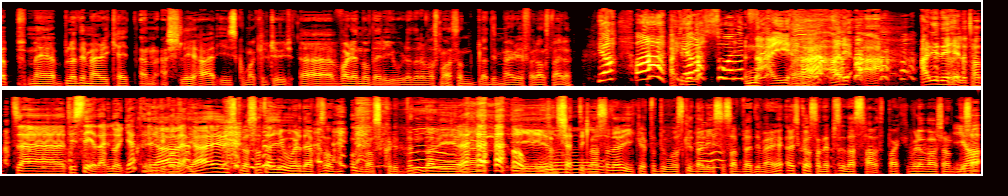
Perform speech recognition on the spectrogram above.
Pup med Bloody Mary, Kate and Ashley her i Skumma kultur. Uh, var det noe dere gjorde da dere var små? Sånn Bloody Mary foran speilet? Ja! Ah, jeg det- var så redd! Nei, hæ? Er de, er, de i det hele tatt uh, til stede her i Norge? Jeg tenker ikke på det. jeg husker også at jeg gjorde det på sånn ungdomsklubben da vi uh, i sånn sjette klasse. Da gikk vi på do og skrudde av lyset og sa Bloody Mary. Jeg husker også en episode av South Park hvor det var sånn de Ja. sa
